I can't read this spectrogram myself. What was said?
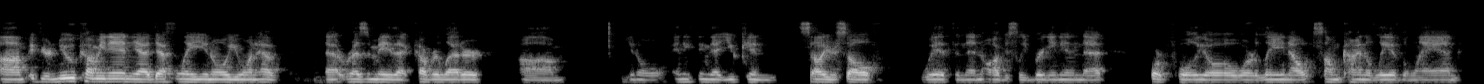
Um, if you're new coming in, yeah, definitely, you know, you want to have that resume, that cover letter, um, you know, anything that you can sell yourself with, and then obviously bringing in that portfolio or laying out some kind of lay of the land.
